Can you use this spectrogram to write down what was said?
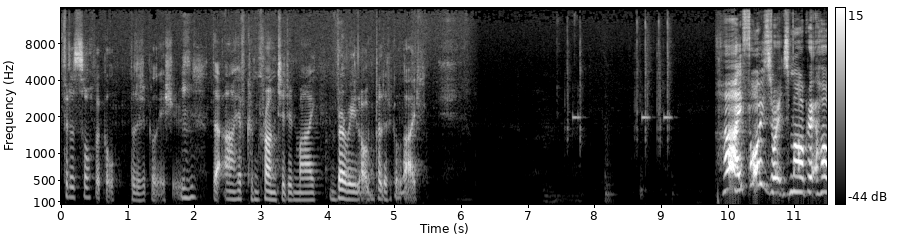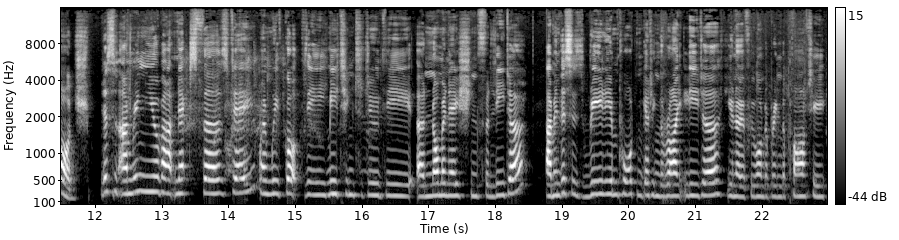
philosophical political issues Mhm. that I have confronted in my very long political life. Hi, Pfizer, it's Margaret Hodge. Listen, I'm ringing you about next Thursday when we've got the meeting to do the uh, nomination for leader. I mean, this is really important, getting the right leader, you know, if we want to bring the party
